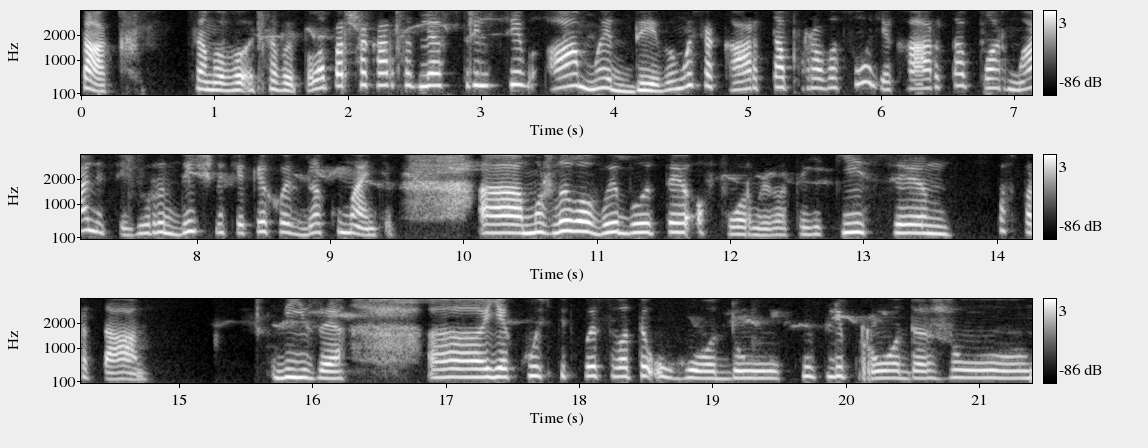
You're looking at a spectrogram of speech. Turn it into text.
Так. В- це випала перша карта для стрільців. А ми дивимося карта правосуддя, карта формальності, юридичних якихось документів. Е, можливо, ви будете оформлювати якісь ем, паспорта, візи, е, якусь підписувати угоду, куплі-продажу.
